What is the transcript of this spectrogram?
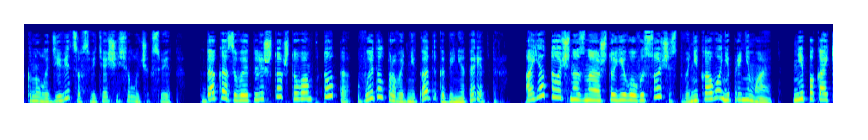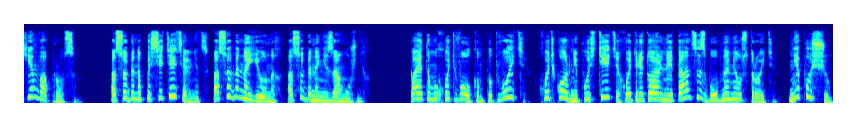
ткнула девица в светящийся лучик света. «Доказывает лишь то, что вам кто-то выдал проводника до кабинета ректора. А я точно знаю, что его высочество никого не принимает. Ни по каким вопросам. Особенно посетительниц, особенно юных, особенно незамужних. Поэтому хоть волком тут войте, хоть корни пустите, хоть ритуальные танцы с бубнами устройте. Не пущу.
